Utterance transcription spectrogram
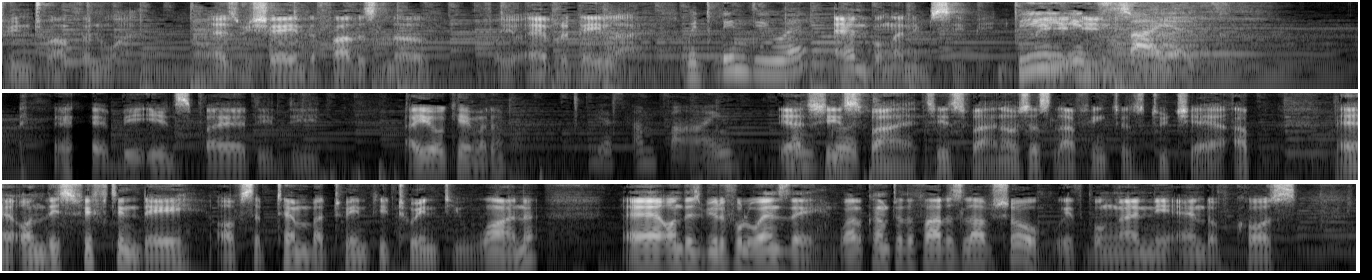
between 12 and 1 as we share in the Father's love for your everyday life. With Lindiwe, And Bongani Msibi. be, inspired. inspired. be inspired indeed. Are you okay, madam? Yes, I'm fine. Yeah, I'm she's good. fine. She's fine. I was just laughing just to cheer up. Uh, on this 15th day of September 2021, uh, on this beautiful Wednesday, welcome to the Father's Love Show with Bongani and, of course,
